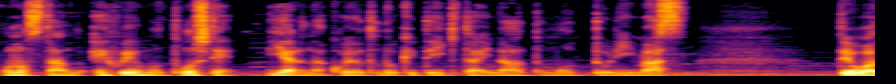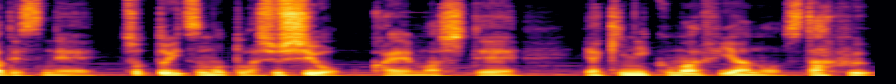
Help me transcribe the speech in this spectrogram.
このスタンド FM を通してリアルな声を届けていきたいなと思っております。ではですねちょっといつもとは趣旨を変えまして焼肉マフィアのスタッフ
